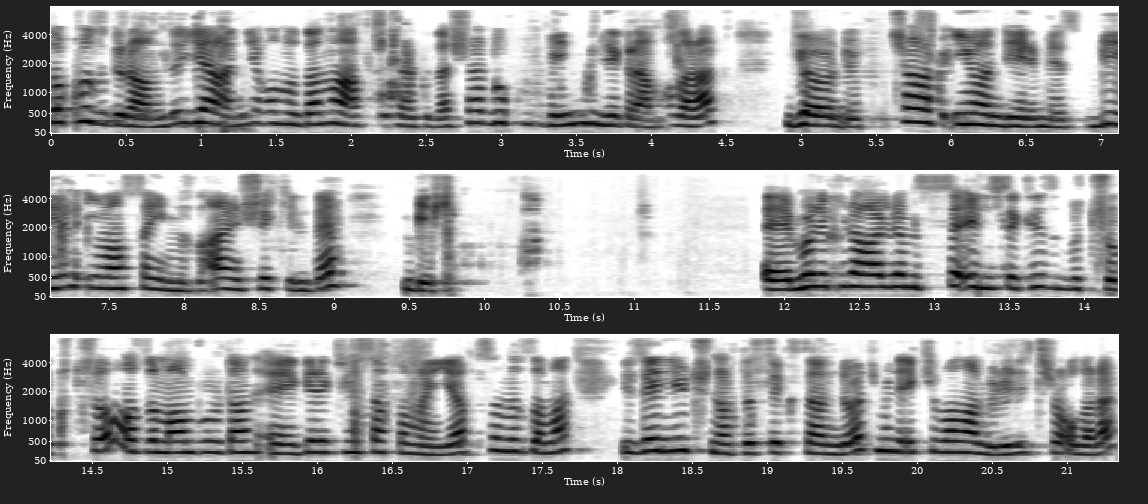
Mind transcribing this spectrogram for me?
9 gramdı. Yani onu da ne yaptık arkadaşlar? 9000 miligram olarak gördük. Çarpı iyon değerimiz 1. iyon sayımız da aynı şekilde 1. Ee, e, moleküler ağırlığımız ise 58,5'tu. O zaman buradan e, gerekli hesaplamayı yaptığımız zaman 153.84 mili bölü litre olarak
